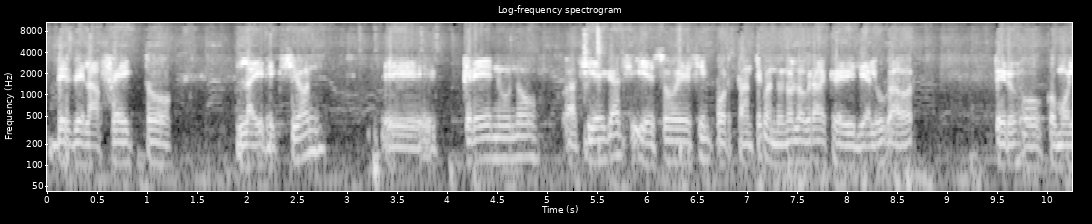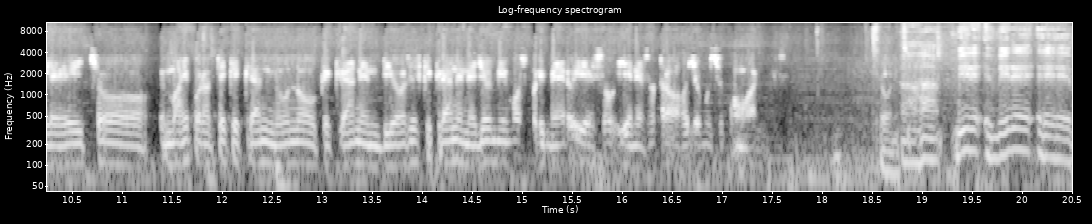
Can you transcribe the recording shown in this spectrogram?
desde el afecto, la dirección. Eh, cree en uno a ciegas y eso es importante cuando uno logra la credibilidad del jugador. Pero como le he dicho, es más importante que crean en uno, que crean en Dios, es que crean en ellos mismos primero y eso y en eso trabajo yo mucho con Walmer. Ajá. Mire, mire, eh,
